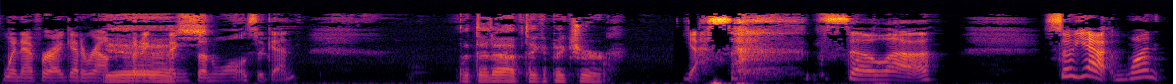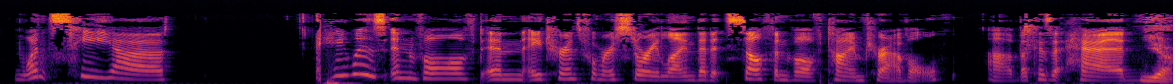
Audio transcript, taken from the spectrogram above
whenever I get around to putting things on walls again. Put that up. Take a picture. Yes. so uh so yeah, one once he uh he was involved in a Transformers storyline that itself involved time travel. Uh because it had Yeah.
